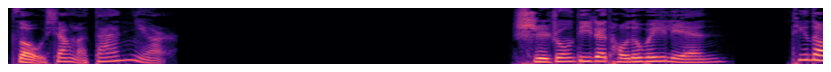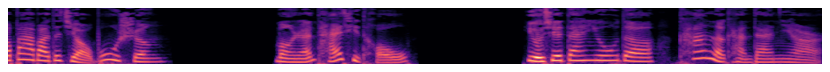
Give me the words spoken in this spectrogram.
走向了丹尼尔。始终低着头的威廉，听到爸爸的脚步声，猛然抬起头。有些担忧的看了看丹尼尔，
